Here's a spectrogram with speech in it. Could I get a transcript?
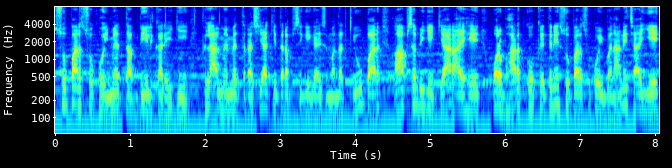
सुपर सुखोई में तब्दील करेगी। फ़िलहाल में मित्र, रशिया की तरफ़ से की गई इस मदद के ऊपर आप सभी की क्या राय है और भारत को कितने सुपर सुखोई बनाने चाहिए?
